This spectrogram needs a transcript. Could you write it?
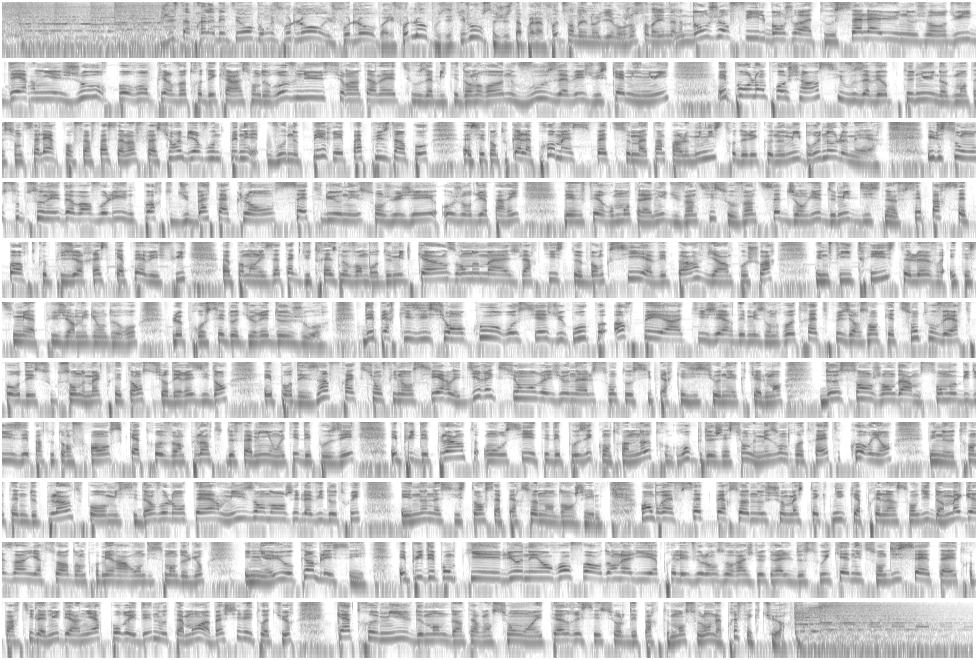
Juste après la météo, bon, il faut de l'eau, il faut de l'eau. Bah, il faut de l'eau, positivement. C'est juste après l'info de Sandrine Ollier. Bonjour Sandrine. Bonjour Phil, bonjour à tous. À la une aujourd'hui, dernier jour pour remplir votre déclaration de revenus sur Internet. Si vous habitez dans le Rhône, vous avez jusqu'à minuit. Et pour l'an prochain, si vous avez obtenu une augmentation de salaire pour faire face à l'inflation, eh bien, vous ne, paierez, vous ne paierez pas plus d'impôts. C'est en tout cas la promesse faite ce matin par le ministre de l'économie Bruno Le Maire. Ils sont soupçonnés d'avoir volé une porte du Bataclan. Sept Lyonnais sont jugés aujourd'hui à Paris. Les faits remontent à la nuit du 26 au 27 janvier 2019. C'est par cette porte que plusieurs rescapés avaient fui euh, pendant les attaques du 13 novembre 2015. En hommage, l'artiste Banksy avait peint via un pochoir une fille triste. L'œuvre est estimée à plusieurs millions d'euros. Le procès doit durer deux jours. Des perquisitions en cours au siège du groupe Orpea qui gère des maisons de retraite. Plusieurs enquêtes sont ouvertes pour des soupçons de maltraitance sur des résidents et pour des infractions financières. Les directions régionales sont aussi perquisitionnées actuellement. 200 gendarmes sont mobilisés partout en France. 80 plaintes de familles ont été déposées. Et puis des plaintes ont aussi été déposées contre un autre groupe de gestion de maisons de retraite, Corian. Une trentaine de plaintes pour homicide involontaire, mise en danger de la vie d'autrui et non assistance à personne en danger. En bref, sept personnes au chômage technique après l'incendie d'un magasin hier soir dans le premier arrondissement de Lyon. Il n'y a eu aucun blessé. Et puis des pompiers lyonnais en renfort dans l'Allier après les violents orages de grêle de ce week-end. Ils sont 17 à être partis la nuit dernière pour aider notamment à bâcher les toitures. 4000 demandes d'intervention ont été adressées sur le département selon la préfecture.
